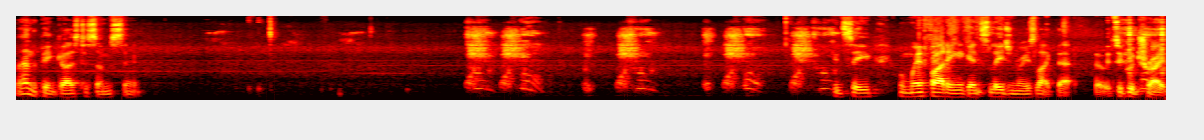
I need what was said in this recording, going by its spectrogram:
And the pink guys to some extent. You can see when we're fighting against legionaries like that, it's a good trade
